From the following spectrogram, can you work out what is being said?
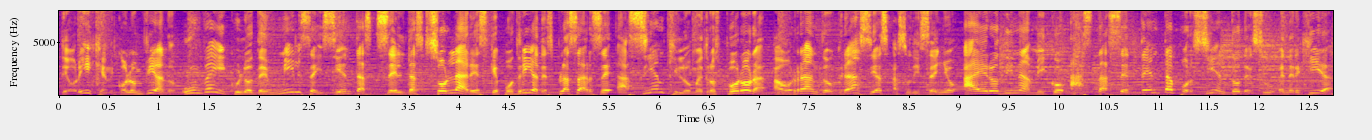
de origen colombiano, un vehículo de 1600 celdas solares que podría desplazarse a 100 km por hora, ahorrando gracias a su diseño aerodinámico hasta 70% de su energía.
